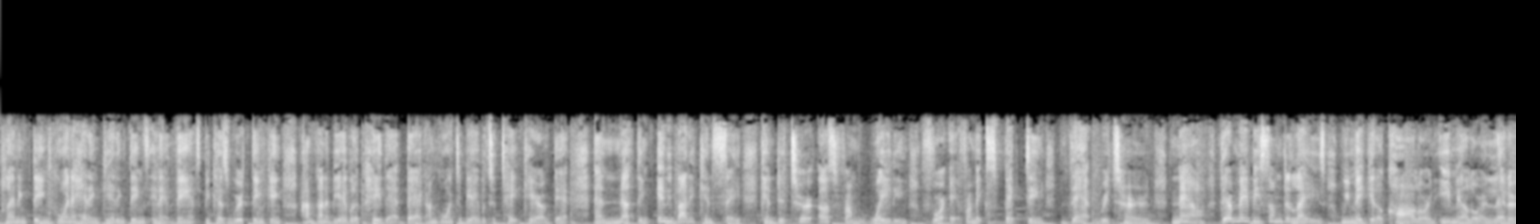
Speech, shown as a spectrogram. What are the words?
planning things, going ahead and getting things in advance because we're thinking, I'm going to be able to pay that back. I'm going to be able to take care of that. And nothing anybody can say can deter us from waiting for from expecting that return. Now, there may be some delays. We may get a call or an email or a letter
